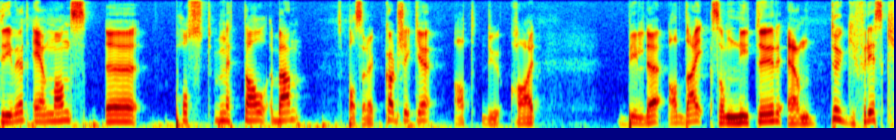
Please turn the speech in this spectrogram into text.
driver et enmanns uh, post-metal-band, så passer det kanskje ikke at du har bilde av deg som nyter en duggfrisk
